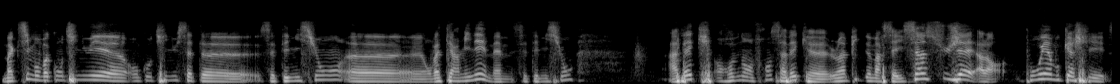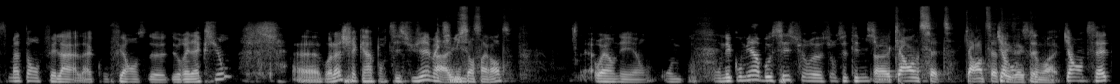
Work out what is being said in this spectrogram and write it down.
Maxime, on va continuer, euh, on continue cette, euh, cette émission, euh, on va terminer même cette émission avec, en revenant en France, avec l'Olympique de Marseille. C'est un sujet, alors pour rien vous cacher, ce matin on fait la, conférence de, rédaction. voilà, chacun apporte ses sujets. Maxime, à 850. Ouais, on est, on, est combien à bosser sur, sur cette émission 47. 47, exactement. 47,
